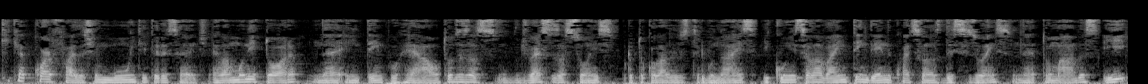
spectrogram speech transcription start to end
que, que a Core faz? Achei muito interessante. Ela monitora né, em tempo real todas as diversas ações protocoladas dos tribunais e com isso ela vai entendendo quais são as decisões né, tomadas e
